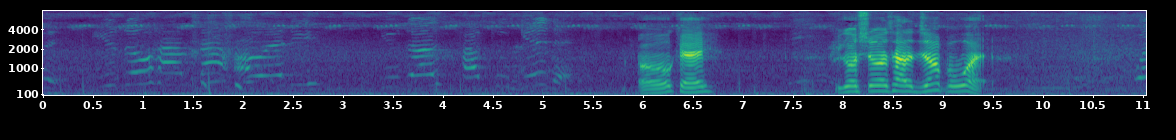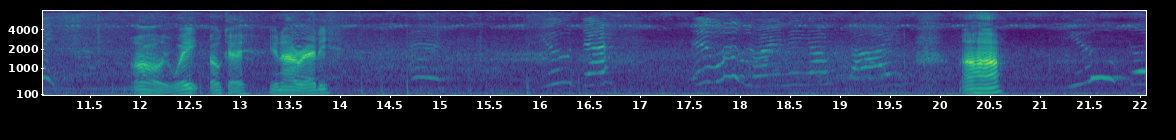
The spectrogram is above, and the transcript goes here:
but you don't have that already. You just have to get it. Oh, okay. You gonna show us how to jump or what? Wait, Oh, wait. Okay. You're not ready. and you just, it was raining outside. Uh huh. You go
